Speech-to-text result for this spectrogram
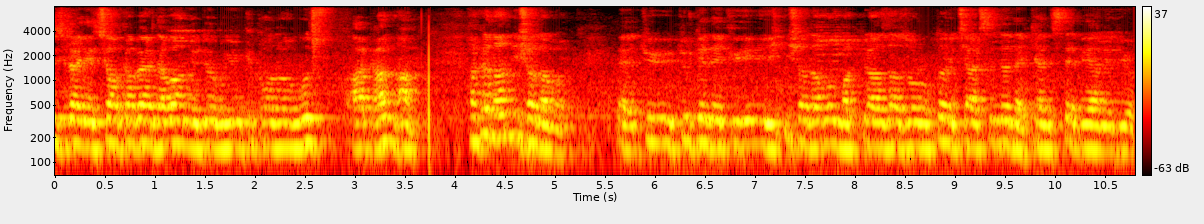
izleyiciler Çalk Haber devam ediyor. Bugünkü konuğumuz Hakan Han. Hakan Han iş adamı. E, tü- Türkiye'deki iş, adamı olmak biraz daha zorluklar içerisinde de kendisi de beyan ediyor.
